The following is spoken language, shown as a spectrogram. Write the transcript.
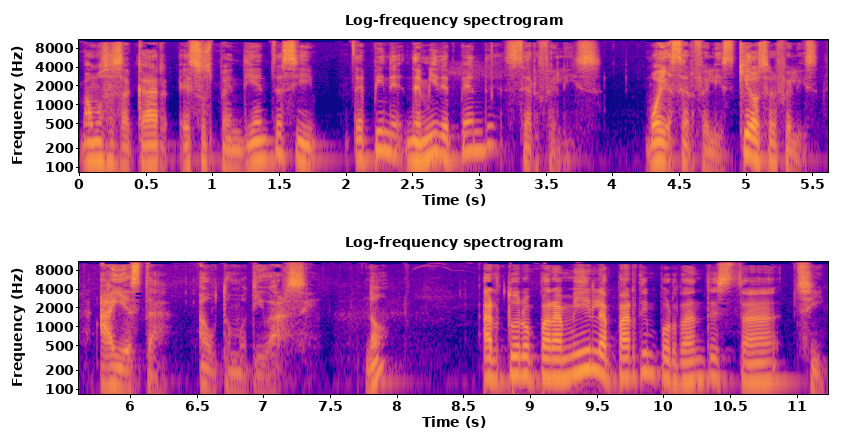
vamos a sacar esos pendientes y depende, de mí depende ser feliz. Voy a ser feliz, quiero ser feliz. Ahí está, automotivarse, ¿no? Arturo, para mí la parte importante está sí.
